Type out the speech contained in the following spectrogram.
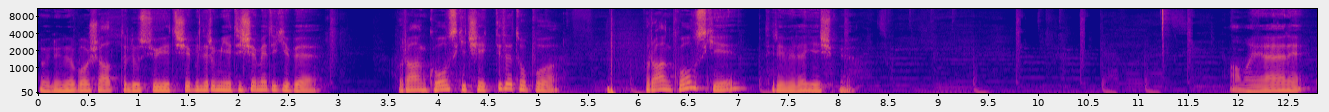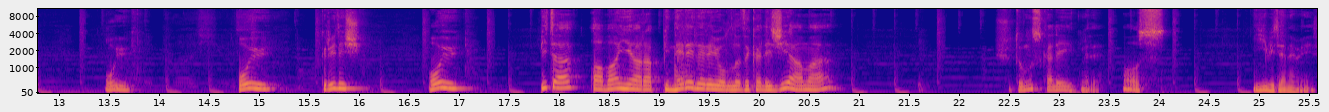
Önünü boşalttı. Lucio yetişebilir mi? Yetişemedi gibi. Frankowski çekti de topu. Frankowski trivele geçmiyor. Ama yani oy oy Grealish oy bir daha aman ya Rabbi nerelere yolladı kaleciyi ama şutumuz kaleye gitmedi. Olsun. İyi bir denemeydi.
